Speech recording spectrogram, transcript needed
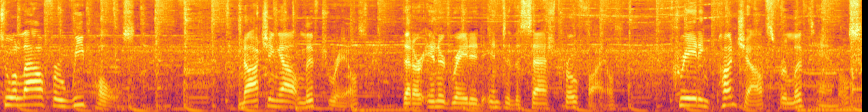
to allow for weep holes. notching out lift rails that are integrated into the sash profiles, creating punch-outs for lift handles,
